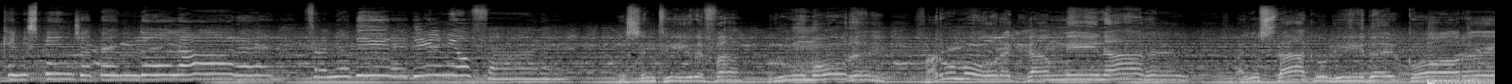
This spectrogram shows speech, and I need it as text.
che mi spinge a pendolare fra il mio dire ed il mio fare. E sentire fa rumore, fa rumore camminare agli ostacoli del cuore.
